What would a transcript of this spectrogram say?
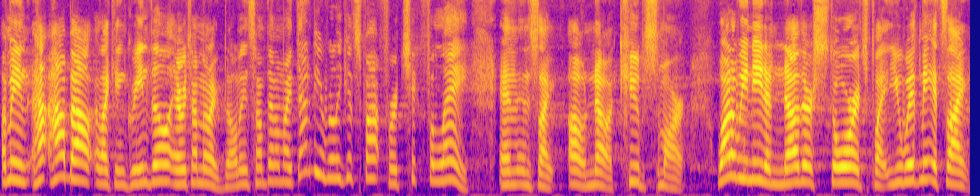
I mean, how, how, about like in Greenville, every time they're like building something, I'm like, that'd be a really good spot for a Chick fil A. And then it's like, oh no, a CubeSmart. Why do we need another storage place? You with me? It's like,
